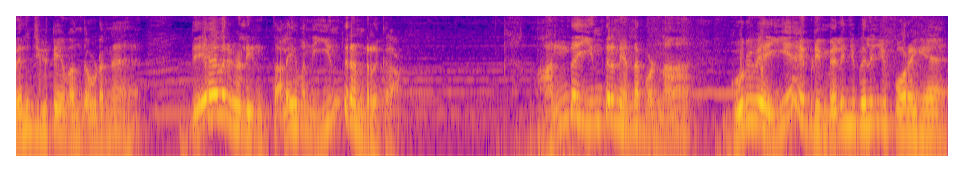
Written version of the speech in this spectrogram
மெலிஞ்சுக்கிட்டே வந்த உடனே தேவர்களின் தலைவன் இந்திரன் இருக்கிறான். அந்த இந்திரன் என்ன பண்ணா குருவே ஏன் இப்படி மெலிஞ்சு மெலிஞ்சு போகிறீங்க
